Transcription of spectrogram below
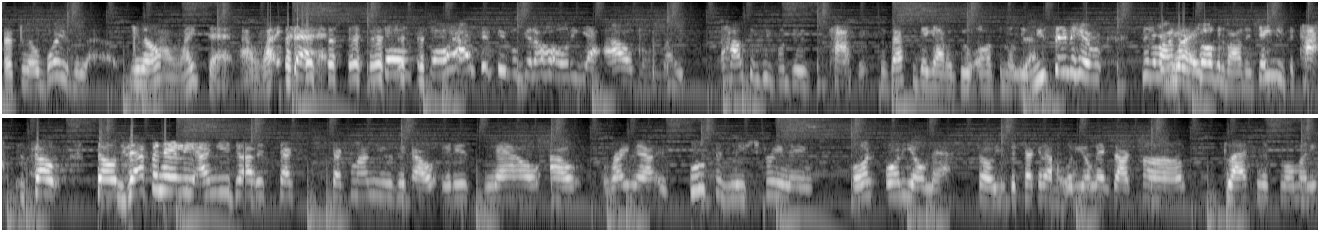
that's no boys allowed, you know? I like that. I like that. so, so how can people get a hold of your album? Like, how can people just cop it? Because that's what they got to do ultimately. Yeah. You sitting here, sitting around Right. here talking about it, they need to cop it. So, so definitely, I need y'all to check check my music out. It is now out right now, exclusively streaming on Audiomack. So you can check it out, audiomack.com slash Miss Mo Money.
